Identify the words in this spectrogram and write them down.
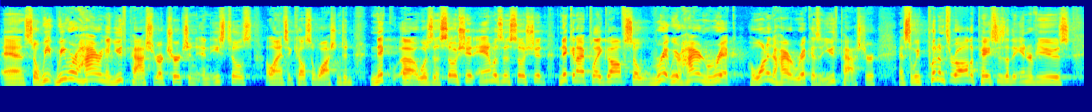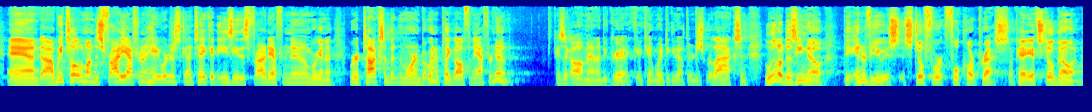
And so we, we were hiring a youth pastor at our church in, in East Hills Alliance in Kelso, Washington. Nick uh, was an associate, Ann was an associate. Nick and I play golf. So Rick, we were hiring Rick, who wanted to hire Rick as a youth pastor. And so we put him through all the paces of the interviews. And uh, we told him on this Friday afternoon, hey, we're just going to take it easy this Friday afternoon. We're going we're gonna talk some bit in the morning, but we're going to play golf in the afternoon. He's like, oh man, that'd be great. I can't wait to get out there and just relax. And little does he know, the interview is still full court press, okay? It's still going.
